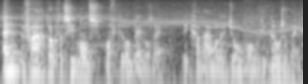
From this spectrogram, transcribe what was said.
En vraag dokter Simons of hij er ook bij wil zijn. Ik ga namelijk John onder hypnose brengen.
